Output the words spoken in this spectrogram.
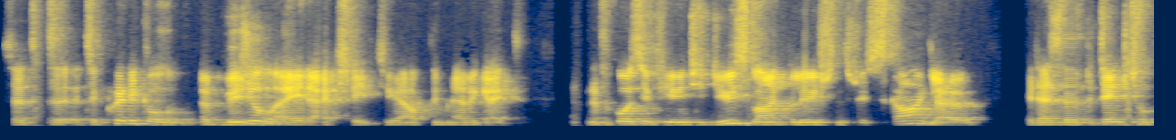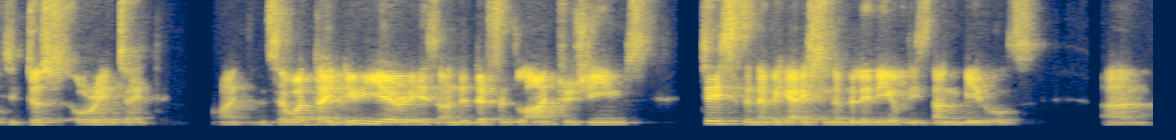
So it's a, it's a critical, a visual aid actually to help them navigate. And of course, if you introduce light pollution through sky glow, it has the potential to disorientate, them, right? And so what they do here is under different light regimes, test the navigation ability of these dung beetles um,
